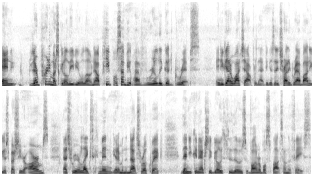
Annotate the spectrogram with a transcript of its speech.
And they're pretty much gonna leave you alone. Now, people, some people have really good grips, and you got to watch out for that because they try to grab onto you, especially your arms. That's where your legs come in, get them in the nuts real quick. Then you can actually go through those vulnerable spots on the face.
